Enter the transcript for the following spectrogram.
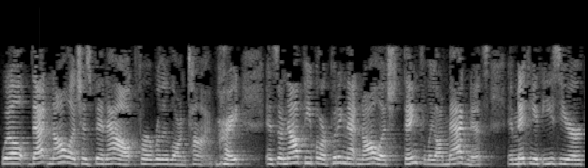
Well, that knowledge has been out for a really long time, right? And so now people are putting that knowledge, thankfully, on magnets and making it easier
